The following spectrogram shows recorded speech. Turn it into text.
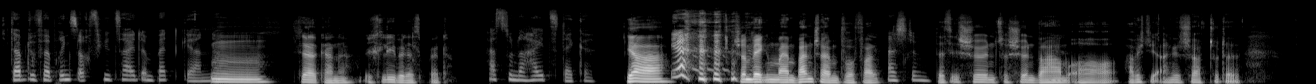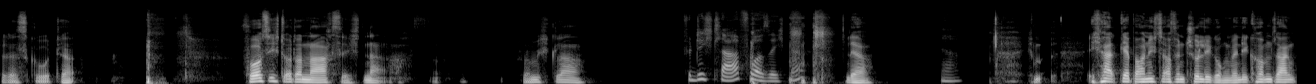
Ich glaube, du verbringst auch viel Zeit im Bett gern. Ne? Hm, sehr gerne. Ich liebe das Bett. Hast du eine Heizdecke? Ja, Ja. schon wegen meinem Bandscheibenvorfall. Das stimmt. Das ist schön, so schön warm. Oh, habe ich die angeschafft, tut das, tut das gut, ja. Vorsicht oder Nachsicht? Na, für mich klar. Für dich klar, Vorsicht, ne? Ja. Ja. Ich, ich halt, gebe auch nichts auf Entschuldigung. Wenn die kommen und sagen,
